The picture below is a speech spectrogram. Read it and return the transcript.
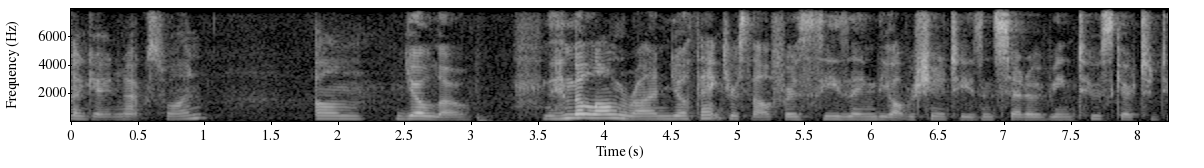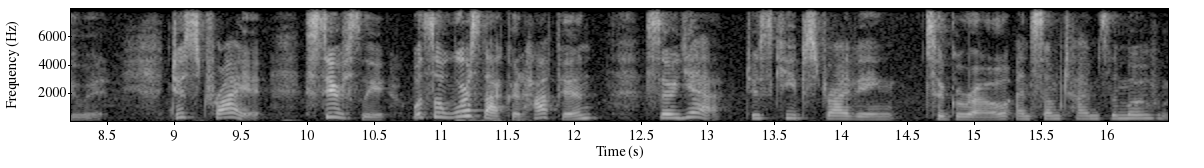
Okay, next one. Um, YOLO. In the long run, you'll thank yourself for seizing the opportunities instead of being too scared to do it. Just try it. Seriously, what's the worst that could happen? So yeah, just keep striving to grow and sometimes the mo-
